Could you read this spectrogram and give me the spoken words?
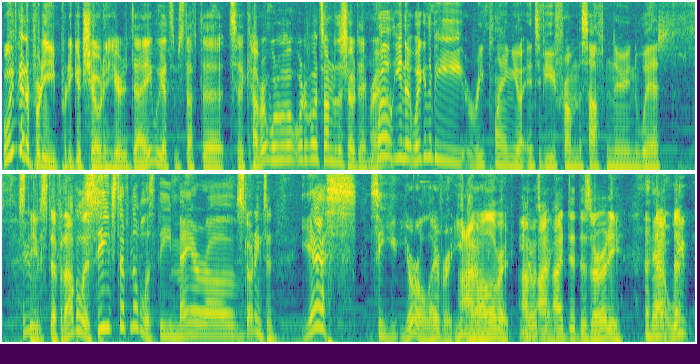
But we've got a pretty pretty good show to hear today. We got some stuff to, to cover. What, what, what's on to the show today, Miranda? Well, you know, we're going to be replaying your interview from this afternoon with Steve Stefanopoulos. Steve Stefanopoulos, the mayor of Stonnington. Yes. See, you, you're all over it. You I'm all over it. You know I'm- what's going I, I did this already. now we've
